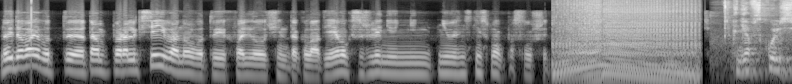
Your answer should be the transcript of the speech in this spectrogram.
Ну и давай вот э, там про Алексея Иванова ты хвалил очень доклад. Я его, к сожалению, не, не, не смог послушать. Я вскользь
